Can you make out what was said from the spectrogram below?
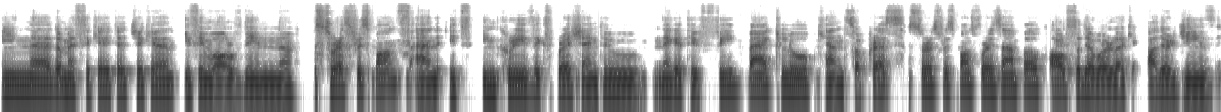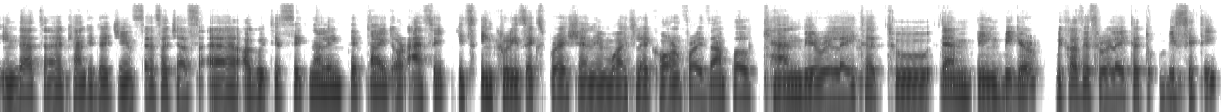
in uh, domesticated chicken. It's involved in uh, stress response and its increased expression to negative feedback loop can suppress stress response, for example. Also, there were like other genes in that uh, candidate genes, such as uh, agouti signaling peptide or ASIP. Its increased expression in white leghorn, for example, can be related to them being bigger because it's related to obesity.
